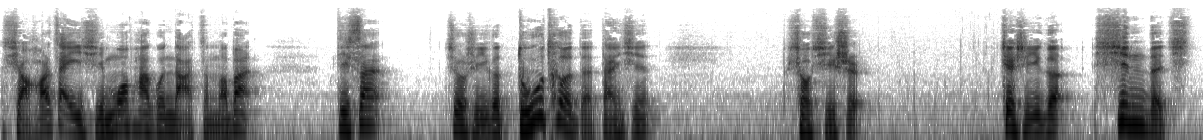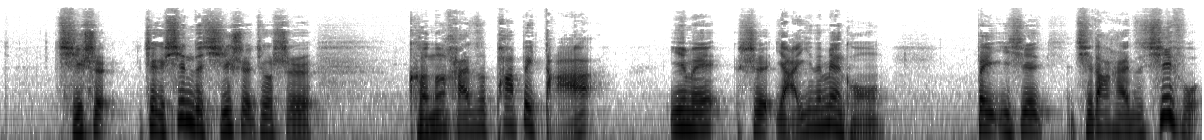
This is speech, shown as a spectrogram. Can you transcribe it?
小孩在一起摸爬滚打怎么办？第三就是一个独特的担心，受歧视，这是一个新的歧歧视。这个新的歧视就是可能孩子怕被打，因为是亚裔的面孔，被一些其他孩子欺负，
